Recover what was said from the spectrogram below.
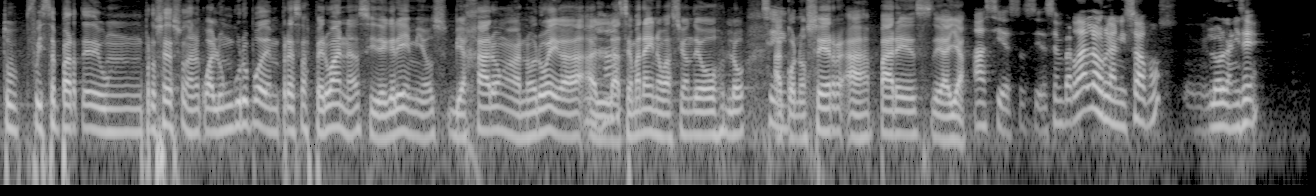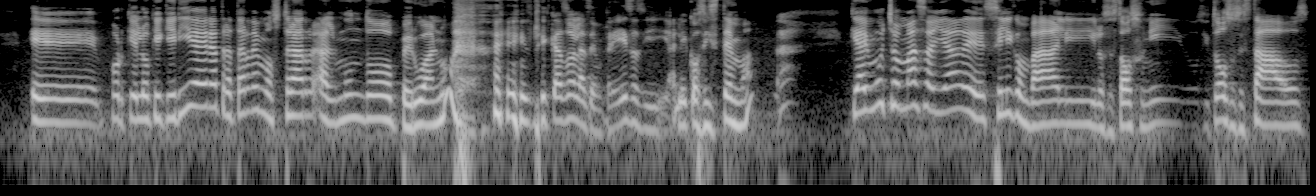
tú fuiste parte de un proceso en el cual un grupo de empresas peruanas y de gremios viajaron a Noruega a Ajá. la Semana de Innovación de Oslo Sí. a conocer a pares de allá. Así es, así es. En verdad la organizamos, lo organicé, eh, porque lo que quería era tratar de mostrar al mundo peruano, en este caso a las empresas y al ecosistema, que hay mucho más allá de Silicon Valley, los Estados Unidos y todos sus estados.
